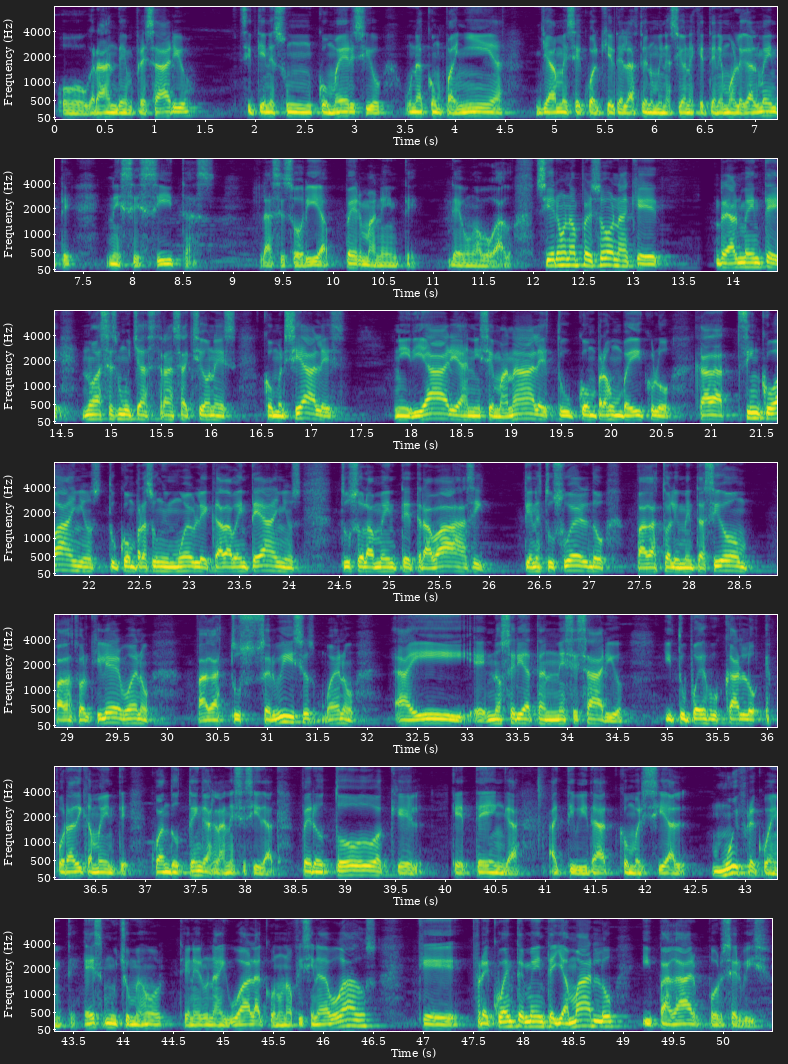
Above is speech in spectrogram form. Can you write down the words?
o grande empresario, si tienes un comercio, una compañía, llámese cualquier de las denominaciones que tenemos legalmente, necesitas la asesoría permanente de un abogado. Si eres una persona que realmente no haces muchas transacciones comerciales, ni diarias, ni semanales, tú compras un vehículo cada cinco años, tú compras un inmueble cada 20 años, tú solamente trabajas y tienes tu sueldo, pagas tu alimentación, pagas tu alquiler, bueno, pagas tus servicios, bueno, ahí eh, no sería tan necesario y tú puedes buscarlo esporádicamente cuando tengas la necesidad. Pero todo aquel que tenga actividad comercial muy frecuente, es mucho mejor tener una iguala con una oficina de abogados que frecuentemente llamarlo y pagar por servicio.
